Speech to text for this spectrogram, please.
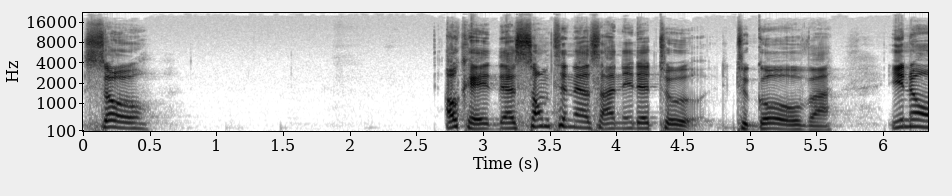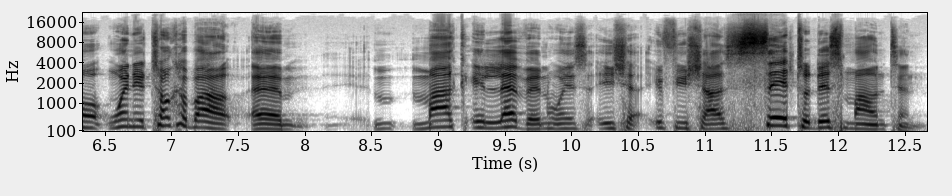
So, okay, there's something else I needed to, to go over. You know, when you talk about um, Mark 11, when if you shall say to this mountain,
